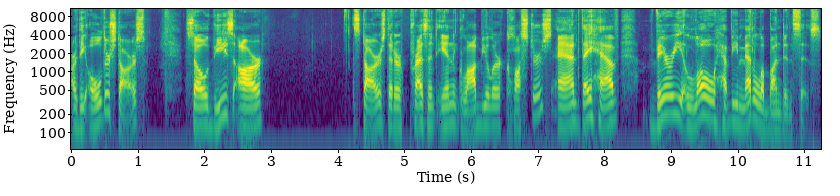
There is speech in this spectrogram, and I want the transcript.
are the older stars. So these are stars that are present in globular clusters and they have very low heavy metal abundances.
